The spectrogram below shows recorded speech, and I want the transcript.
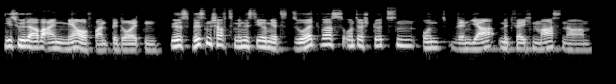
Dies würde aber einen Mehraufwand bedeuten. Würde das Wissenschaftsministerium jetzt so etwas unterstützen und wenn ja, mit welchen Maßnahmen?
